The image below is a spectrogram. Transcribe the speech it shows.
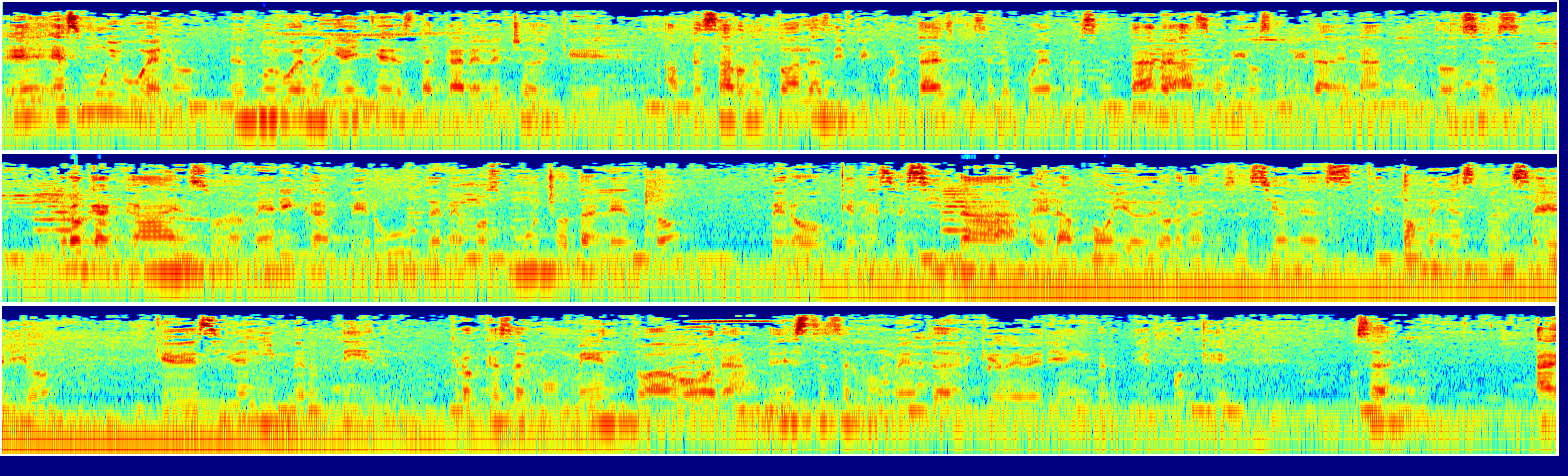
es muy bueno, es muy bueno y hay que destacar el hecho de que a pesar de todas las dificultades que se le puede presentar, ha sabido salir adelante. Entonces creo que acá en Sudamérica, en Perú, tenemos mucho talento, pero que necesita el apoyo de organizaciones que tomen esto en serio que deciden invertir, creo que es el momento ahora, este es el momento en el que deberían invertir porque, o sea, a-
